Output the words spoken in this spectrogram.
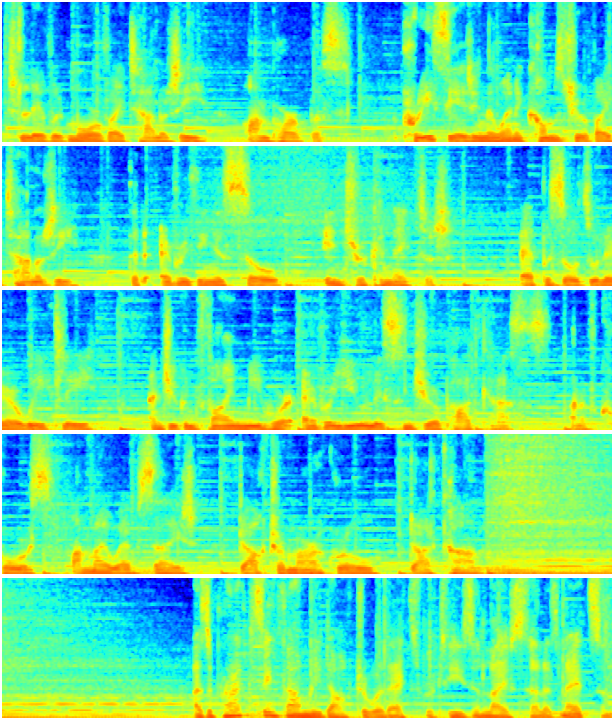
to live with more vitality on purpose. Appreciating that when it comes to your vitality, that everything is so interconnected. Episodes will air weekly, and you can find me wherever you listen to your podcasts, and of course on my website, drmarkrowe.com. As a practicing family doctor with expertise in lifestyle as medicine,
